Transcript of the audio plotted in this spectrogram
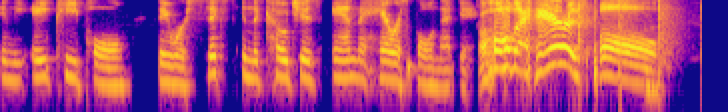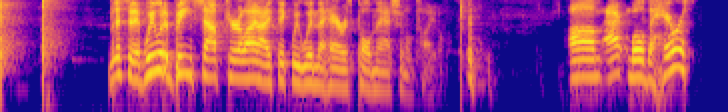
in the AP poll. They were sixth in the coaches and the Harris poll in that game. Oh, the Harris poll. Listen, if we would have beaten South Carolina, I think we win the Harris poll national title. um, well, the Harris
